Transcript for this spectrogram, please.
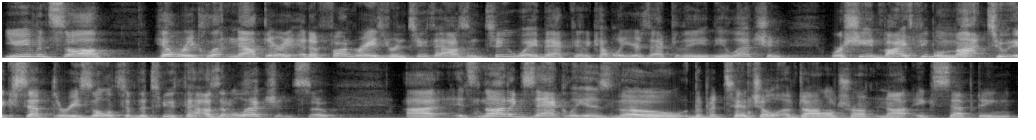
You even saw Hillary Clinton out there at a fundraiser in 2002, way back then, a couple of years after the, the election, where she advised people not to accept the results of the 2000 election. So uh, it's not exactly as though the potential of Donald Trump not accepting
